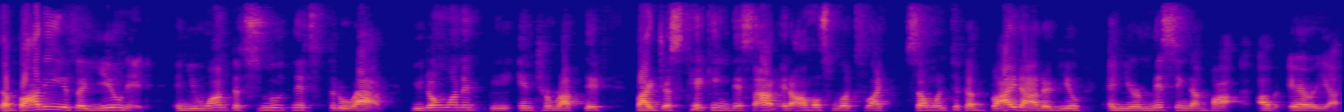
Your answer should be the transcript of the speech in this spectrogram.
the body is a unit and you want the smoothness throughout. You don't want to be interrupted by just taking this out. It almost looks like someone took a bite out of you and you're missing a of area.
